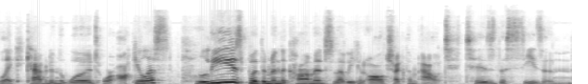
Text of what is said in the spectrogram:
like Cabin in the Woods or Oculus, please put them in the comments so that we can all check them out. Tis the season.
